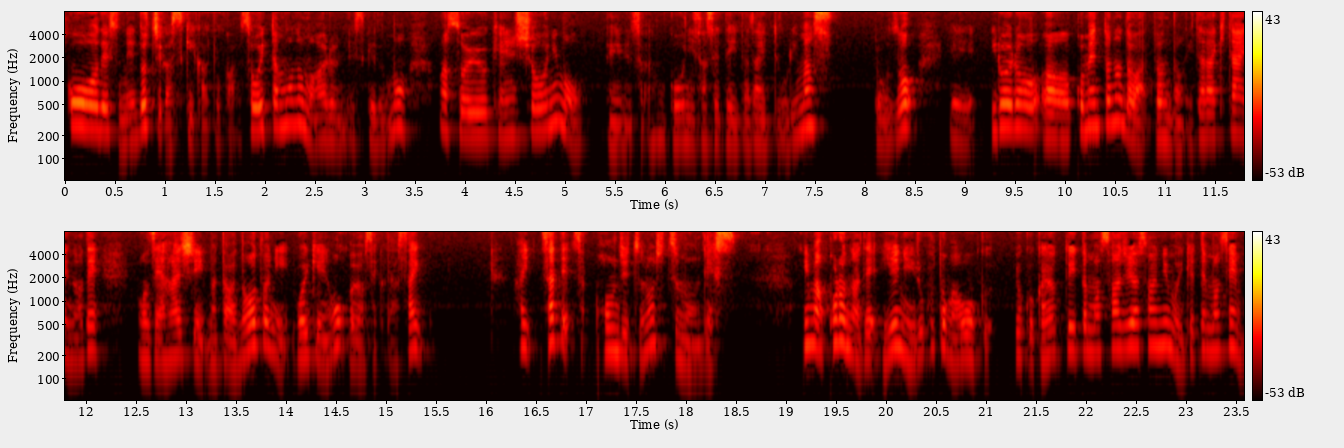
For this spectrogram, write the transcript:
考ですねどっちが好きかとかそういったものもあるんですけども、まあ、そういう検証にも、え参考にさせていただいております。どうぞ、えー、いろいろコメントなどはどんどんいただきたいので音声配信またはノートにご意見をお寄せください。はい、さて本日の質問です。今コロナで家にいることが多くよく通っていたマッサージ屋さんにも行けてません。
